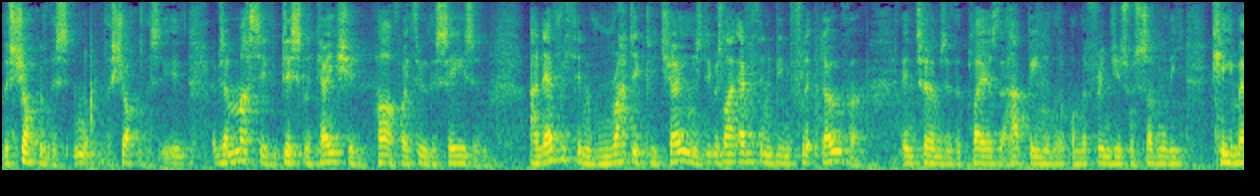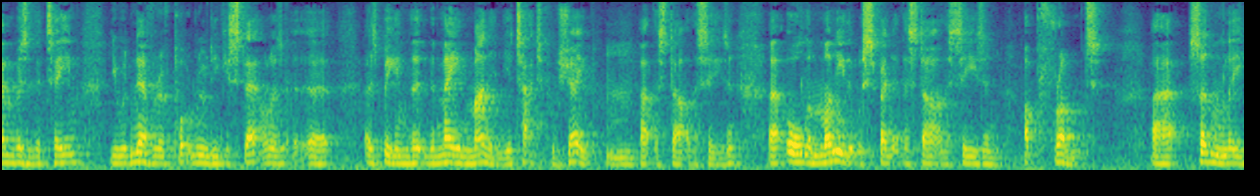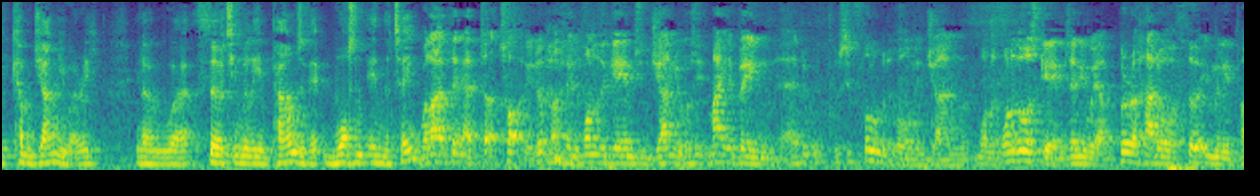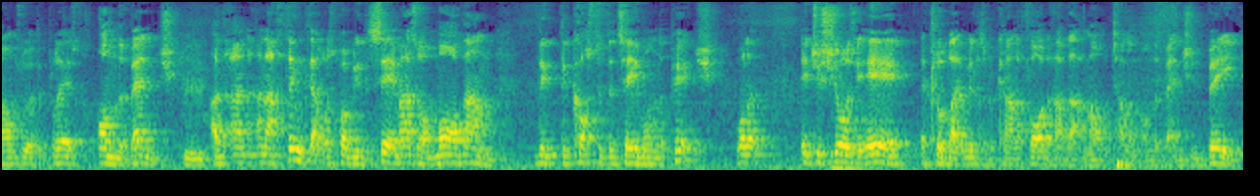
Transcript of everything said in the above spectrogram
the shock of this, not the shock of this, it, it was a massive dislocation halfway through the season, and everything radically changed. It was like everything had been flipped over in terms of the players that had been in the, on the fringes were suddenly key members of the team. You would never have put Rudy Gestede on as, uh, as being the, the main man in your tactical shape at the start of the season. Uh, all the money that was spent at the start of the season up front, uh, suddenly come January, you know, uh, 30 million pounds of it wasn't in the team. Well, I think I, t- I totted it up. I think one of the games in January was it might have been uh, was it Fulham at home in January? One, one of those games anyway. Borough had over thirty million pounds worth of players on the bench, and, and and I think that was probably the same as or more than the, the cost of the team on the pitch. Well, it, it just shows you a a club like Middlesbrough can't afford to have that amount of talent on the bench, and b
